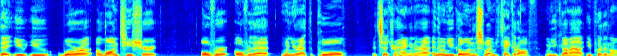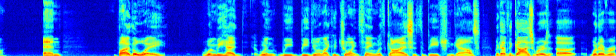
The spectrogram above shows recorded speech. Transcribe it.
that you, you wore a, a long t-shirt over, over that when you're at the pool etc., hanging around. And then when you go in and swim, you take it off. When you come out, you put it on. And by the way, when we had when we'd be doing like a joint thing with guys at the beach and gals, we'd have the guys wear uh, whatever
